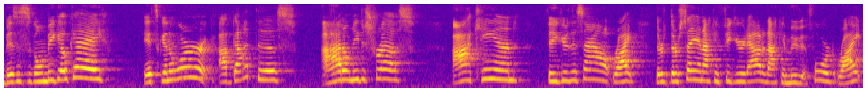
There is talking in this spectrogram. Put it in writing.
business is going to be okay it's going to work i've got this i don't need to stress i can figure this out, right? They're, they're saying I can figure it out and I can move it forward, right?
